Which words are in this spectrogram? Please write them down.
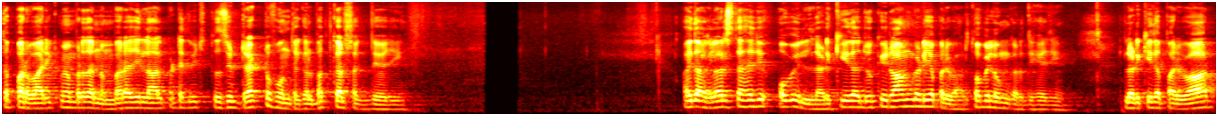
ਤਾਂ ਪਰਿਵਾਰਿਕ ਮੈਂਬਰ ਦਾ ਨੰਬਰ ਹੈ ਜੀ ਲਾਲ ਪੱਟੇ ਦੇ ਵਿੱਚ। ਤੁਸੀਂ ਡਾਇਰੈਕਟ ਫੋਨ ਤੇ ਗੱਲਬਾਤ ਕਰ ਸਕਦੇ ਹੋ ਜੀ। ਇਹਦਾ ਅਗਲਾ ਰਿਸ਼ਤਾ ਹੈ ਜੀ, ਉਹ ਵੀ ਲੜਕੀ ਦਾ, ਜੋ ਕਿ ਰਾਮਗੜੀਆ ਪਰਿਵਾਰ ਤੋਂ ਬਿਲੋਂਗ ਕਰਦੀ ਹੈ ਜੀ। ਲੜਕੀ ਦਾ ਪਰਿਵਾਰ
